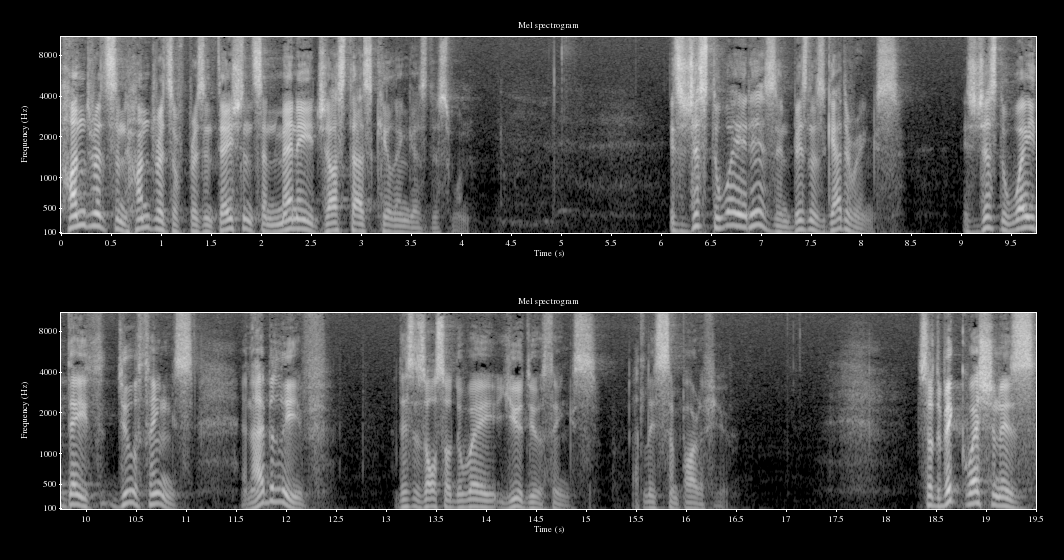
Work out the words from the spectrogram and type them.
Hundreds and hundreds of presentations, and many just as killing as this one. It's just the way it is in business gatherings. It's just the way they th- do things. And I believe this is also the way you do things, at least some part of you. So the big question is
